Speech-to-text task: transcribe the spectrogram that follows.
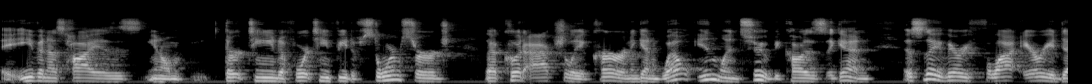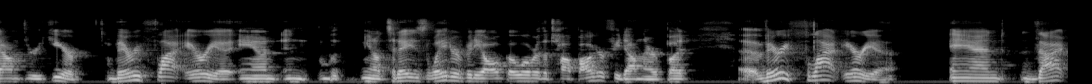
even as high as you know 13 to 14 feet of storm surge that could actually occur. And again, well inland too, because again, this is a very flat area down through here. Very flat area, and in you know today's later video, I'll go over the topography down there, but a very flat area, and that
